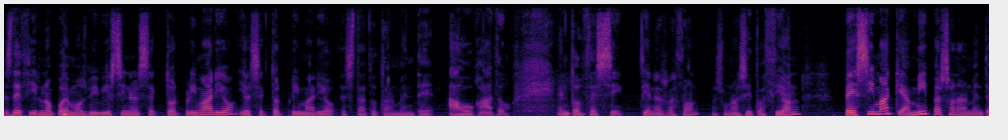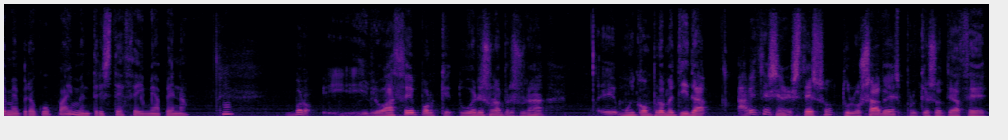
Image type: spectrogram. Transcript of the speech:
es decir, no podemos vivir sin el sector primario y el sector primario está totalmente ahogado. Entonces sí, tienes razón, es una situación pésima que a mí personalmente me preocupa y me entristece y me apena. Bueno, y, y lo hace porque tú eres una persona eh, muy comprometida, a veces en exceso, tú lo sabes, porque eso te hace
